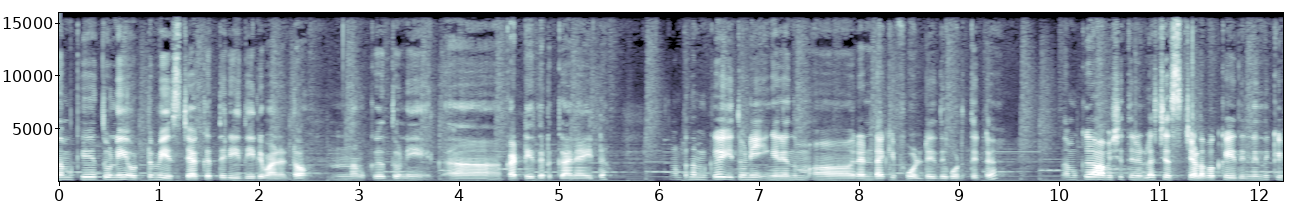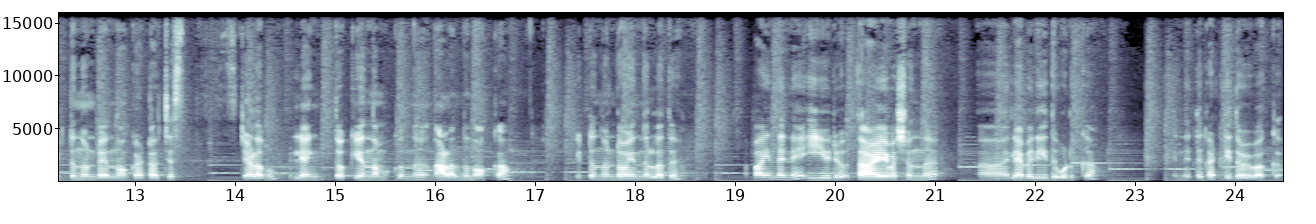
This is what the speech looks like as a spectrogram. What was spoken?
നമുക്ക് തുണി ഒട്ടും വേസ്റ്റ് ആക്കാത്ത രീതിയിൽ വേണം കേട്ടോ. നമുക്ക് തുണി കട്ട് ചെയ്തെടുക്കാനായിട്ട്. അപ്പോൾ നമുക്ക് ഈ തുണി ഇങ്ങനെയൊന്നും രണ്ടാക്കി ഫോൾഡ് ചെയ്ത് കൊടുത്തിട്ട് നമുക്ക് ആവശ്യത്തിനുള്ള ചെസ്റ്റ് അളവൊക്കെ ഇതിൽ നിന്ന് കിട്ടുന്നുണ്ടോ എന്ന് നോക്കാം കേട്ടോ. ചെസ്റ്റ് അളവും ലെങ്ത്തൊക്കെ നമുക്കൊന്ന് അളന്ന് നോക്കാം. കിട്ടുന്നുണ്ടോ എന്നുള്ളത്. അപ്പോൾ അതിന് തന്നെ ഈ ഒരു താഴെ വശം ഒന്ന് ലെവൽ ചെയ്ത് കൊടുക്കുക. എന്നിട്ട് കട്ട് ചെയ്ത് ഒഴിവാക്കുക.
